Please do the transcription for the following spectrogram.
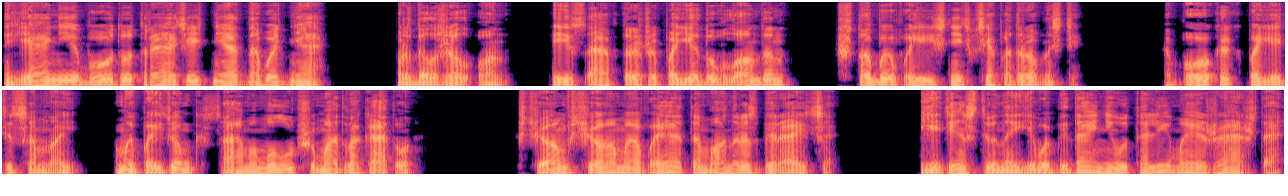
«Я не буду тратить ни одного дня», — продолжал он, «и завтра же поеду в Лондон, чтобы выяснить все подробности. Бокок поедет со мной, мы пойдем к самому лучшему адвокату. В чем в чем, а в этом он разбирается. Единственная его беда — неутолимая жажда.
